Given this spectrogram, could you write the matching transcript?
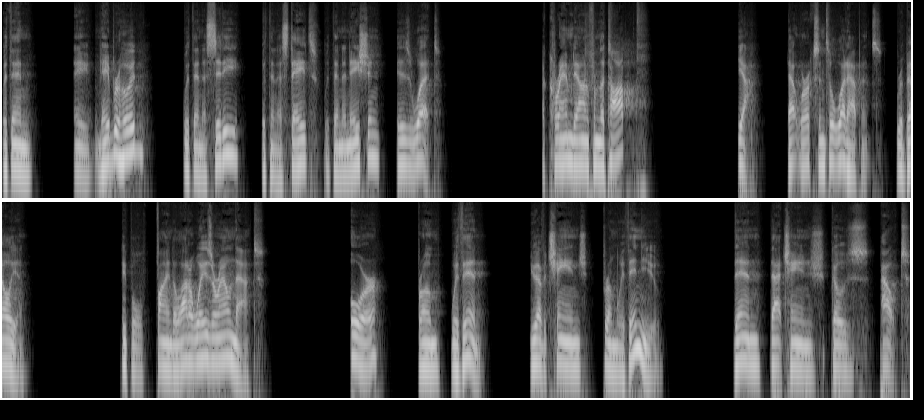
within a neighborhood, within a city, within a state, within a nation, is what? A cram down from the top? Yeah, that works until what happens? Rebellion. People find a lot of ways around that. Or from within. You have a change from within you. Then that change goes out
